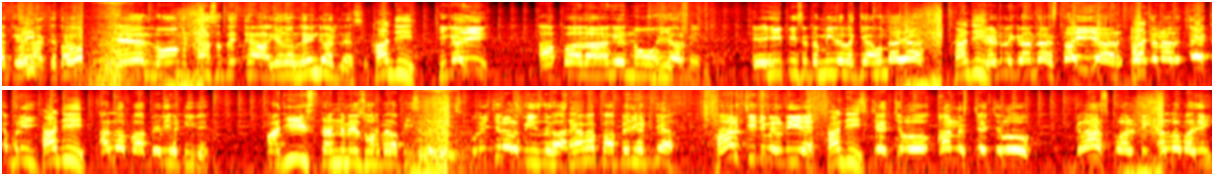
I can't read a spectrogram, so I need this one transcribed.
ਅੱਗੇ ਬਈ, ਰੱਖਦਾ ਇਹ ਲੌਂਗ ਡਰੈਸ ਤੇ ਇਹ ਆ ਗਿਆ ਦਾ ਲਹਿੰਗਾ ਡਰੈਸ ਹਾਂਜੀ। ਠੀਕ ਹੈ ਜੀ? ਆਪਾਂ ਦਾਂਗੇ 9000 ਰੁਪਏ ਦੀ। ਇਹੀ ਪੀਸ ਡੰਮੀ ਤੇ ਲੱਗਿਆ ਹੁੰਦਾ ਆ। ਹਾਂਜੀ। ਰੇਟ ਲਿਖਿਆ ਹੁੰਦਾ 27000 ਇੱਕ ਹਾਂ। ਨਾਲ ਇੱਕ ਫ੍ਰੀ ਹਾਂਜੀ। ਹਲੋ ਬਾਬੇ ਦੀ ਹੱਟੀ ਦੇ ਭਾਜੀ 9700 ਰੁਪਏ ਦਾ ਪੀਸ ਲੈ ਓਰੀਜਨਲ ਪੀਸ ਦਿਖਾ ਰਿਹਾ ਮੈਂ ਬਾਬੇ ਦੀ ਹੱਟੀ ਤੇ। ਹਰ ਚੀਜ਼ ਮਿਲਦੀ ਹੈ। ਹਾਂਜੀ। ਸਟਿਚ ਲੋ ਅਨਸਟਿਚ ਲੋ ਕਲਾਸ ਕੁਆਲਿਟੀ ਹਲੋ ਭਾਜੀ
